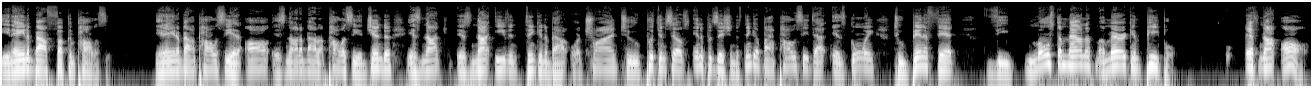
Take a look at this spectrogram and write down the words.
it ain't about fucking policy. It ain't about policy at all. It's not about a policy agenda. It's not, it's not even thinking about or trying to put themselves in a position to think about policy that is going to benefit the most amount of American people, if not all.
